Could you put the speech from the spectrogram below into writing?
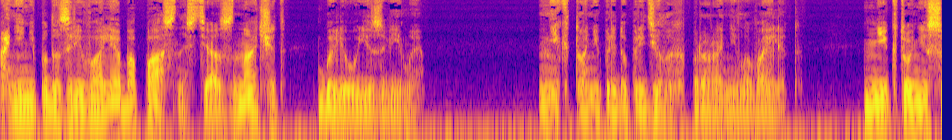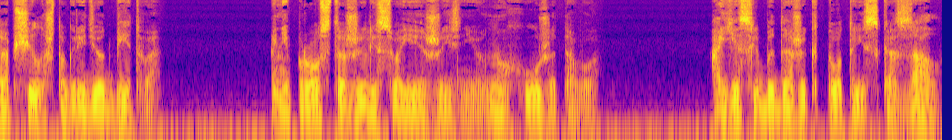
они не подозревали об опасности, а значит, были уязвимы. «Никто не предупредил их», — проронила Вайлет. «Никто не сообщил, что грядет битва. Они просто жили своей жизнью, но хуже того — а если бы даже кто-то и сказал,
